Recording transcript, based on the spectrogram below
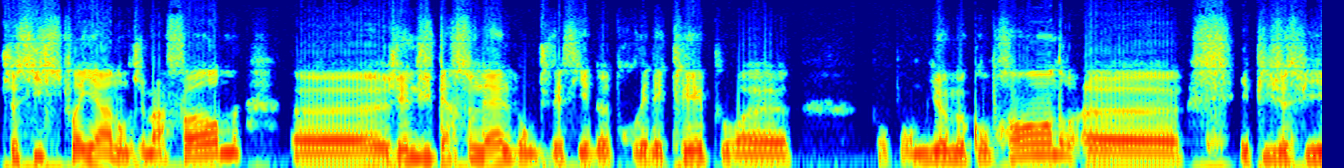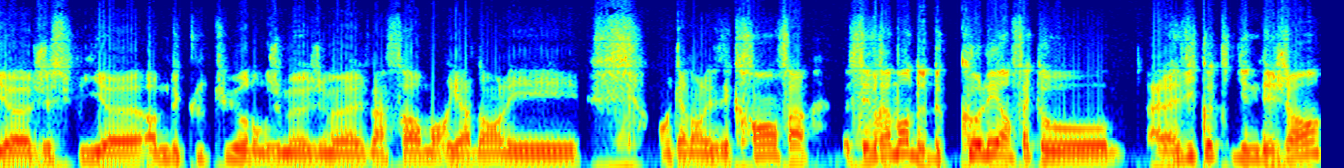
Je suis citoyen, donc je m'informe. J'ai une vie personnelle, donc je vais essayer de trouver des clés pour pour, pour, mieux me comprendre. Euh, et puis je suis, euh, je suis euh, homme de culture, donc je me, je m'informe en regardant les, en regardant les écrans. Enfin, c'est vraiment de, coller en fait au, à la vie quotidienne des gens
